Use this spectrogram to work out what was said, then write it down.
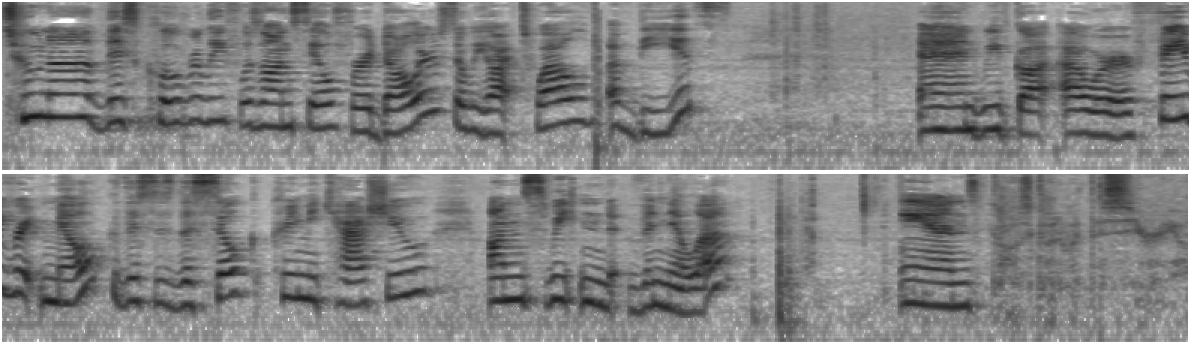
Tuna, this clover leaf was on sale for a dollar, so we got 12 of these. And we've got our favorite milk. This is the Silk Creamy Cashew Unsweetened Vanilla. And it Goes good with the cereal.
